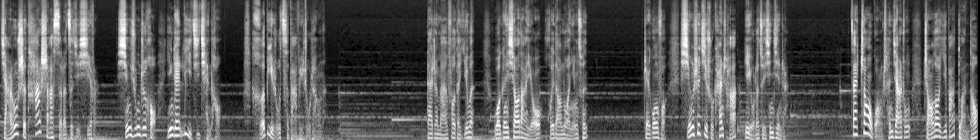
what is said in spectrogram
假如是他杀死了自己媳妇儿，行凶之后应该立即潜逃，何必如此大费周章呢？带着满腹的疑问，我跟肖大友回到洛宁村。这功夫，刑事技术勘查也有了最新进展，在赵广臣家中找到一把短刀，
